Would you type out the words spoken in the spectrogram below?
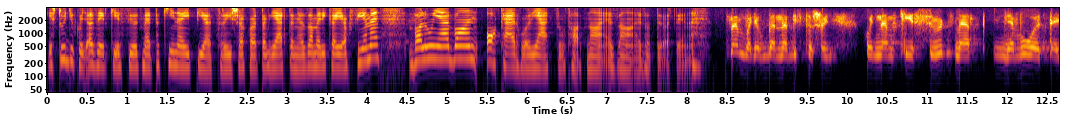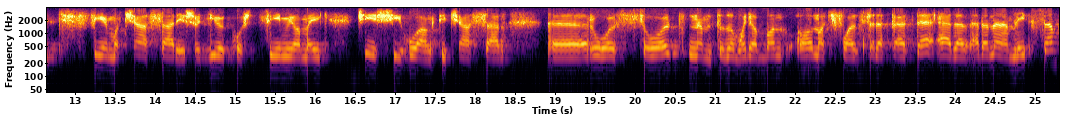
és tudjuk, hogy azért készült, mert a kínai piacra is akartak gyártani az amerikaiak filmet, valójában akárhol játszódhatna ez a, ez a történet. Nem vagyok benne biztos, hogy, hogy nem készült, mert ugye volt egy film, a Császár és a Gyilkos című, amelyik Csinsi Huangti császár ról szólt, nem tudom, hogy abban a nagy fal szerepelte, erre, erre nem emlékszem,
